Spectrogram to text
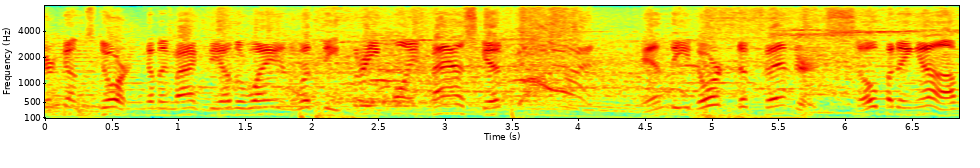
Here comes Dordt coming back the other way and with the three point basket. And the Dordt defenders opening up.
